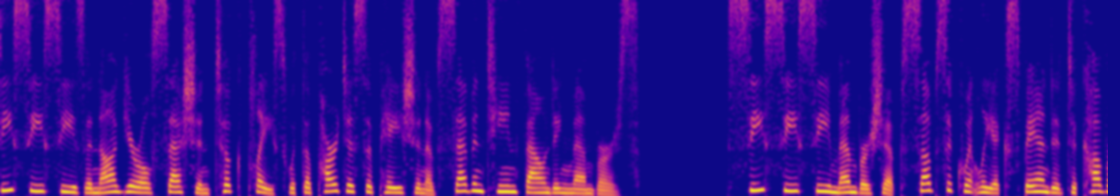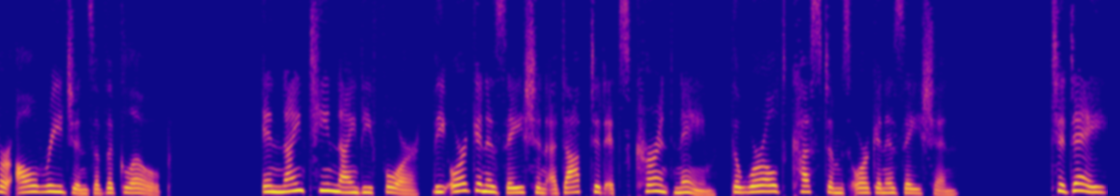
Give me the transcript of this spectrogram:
CCC's inaugural session took place with the participation of 17 founding members. CCC membership subsequently expanded to cover all regions of the globe. In 1994, the organization adopted its current name, the World Customs Organization. Today,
